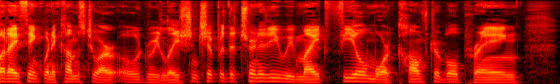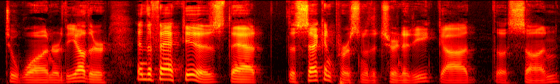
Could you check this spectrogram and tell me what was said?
But I think when it comes to our own relationship with the Trinity, we might feel more comfortable praying to one or the other. And the fact is that the second person of the Trinity, God the Son,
